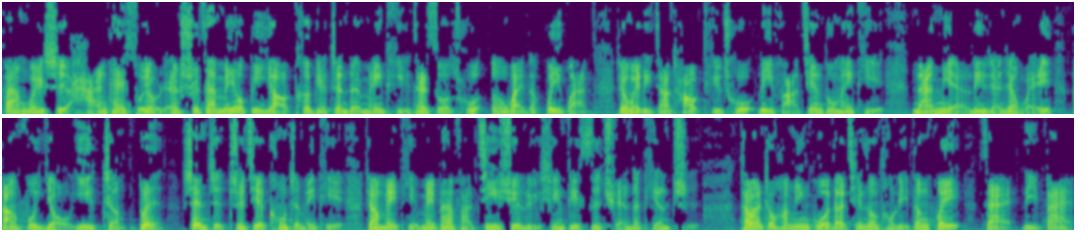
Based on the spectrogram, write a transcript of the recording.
范围是涵盖所有人，实在没有必要特别针对媒体再做出额外的规管。认为李家超提出立法监督媒体，难免令人认为港府有意整顿。甚至直接控制媒体，让媒体没办法继续履行第四权的天职。台湾中华民国的前总统李登辉在礼拜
